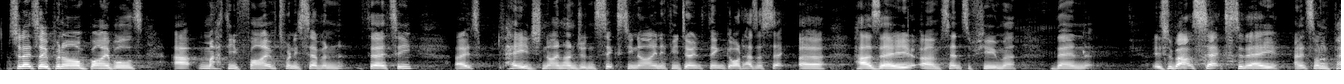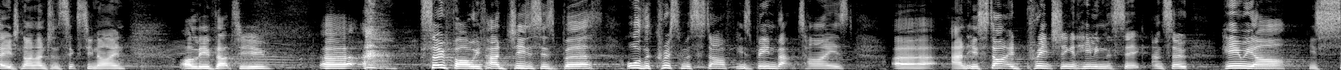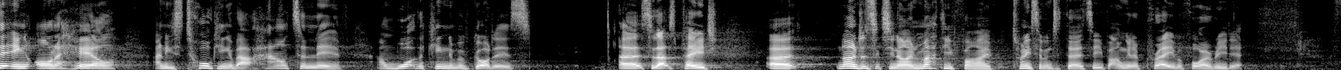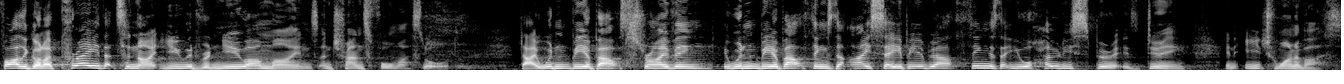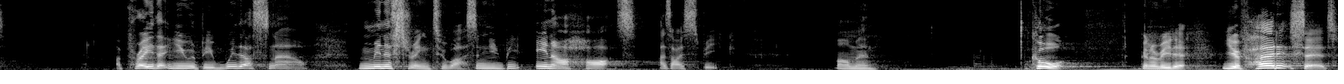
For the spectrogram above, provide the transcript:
So let's open our Bibles at Matthew 5, 27, 30. Uh, it's page 969. If you don't think God has a, sec- uh, has a um, sense of humor, then it's about sex today, and it's on page 969. I'll leave that to you. Uh, so far, we've had Jesus' birth, all the Christmas stuff. He's been baptized, uh, and he's started preaching and healing the sick. And so here we are. He's sitting on a hill, and he's talking about how to live and what the kingdom of God is. Uh, so that's page uh, 969, Matthew 5, 27 to 30. But I'm going to pray before I read it. Father God, I pray that tonight you would renew our minds and transform us, Lord. That it wouldn't be about striving, it wouldn't be about things that I say, but about things that your Holy Spirit is doing in each one of us. I pray that you would be with us now, ministering to us, and you'd be in our hearts as I speak. Amen. Cool. I'm going to read it. You have heard it said,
